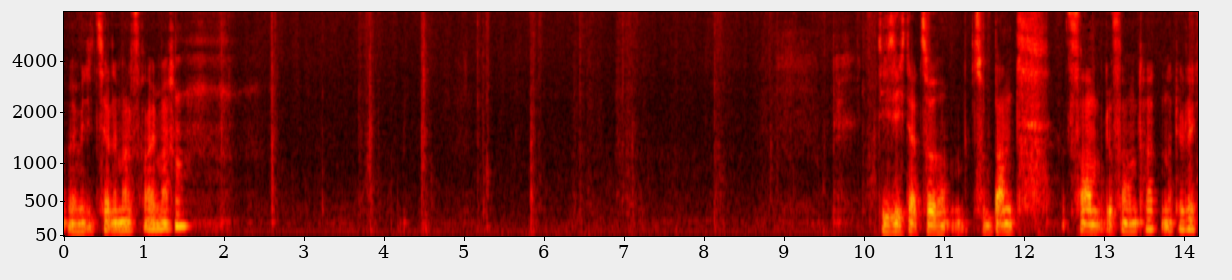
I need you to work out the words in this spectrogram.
wenn wir die Zelle mal frei machen. Die sich da zur, zur Bandform geformt hat, natürlich.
